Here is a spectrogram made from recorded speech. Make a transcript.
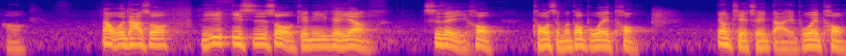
好，那我问他说：“你意意思是说我给你一个药吃了以后头什么都不会痛，用铁锤打也不会痛，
